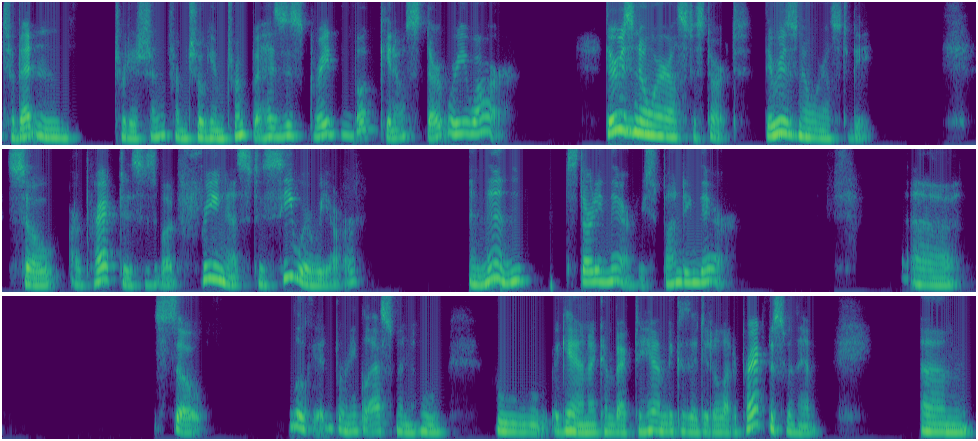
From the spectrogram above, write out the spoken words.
Tibetan tradition from Chogyam Trungpa has this great book, you know, start where you are. There is nowhere else to start. There is nowhere else to be. So our practice is about freeing us to see where we are and then starting there, responding there. Uh, so look at Bernie Glassman, who, who again, I come back to him because I did a lot of practice with him. Um,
